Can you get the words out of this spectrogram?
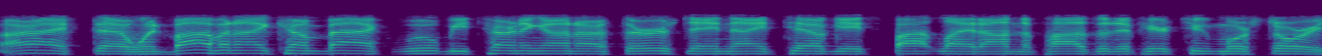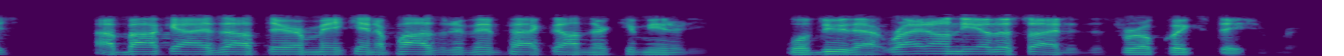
All right. Uh, when Bob and I come back, we'll be turning on our Thursday night tailgate spotlight on the positive. Here, two more stories about guys out there making a positive impact on their community. We'll do that right on the other side of this real quick station break.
